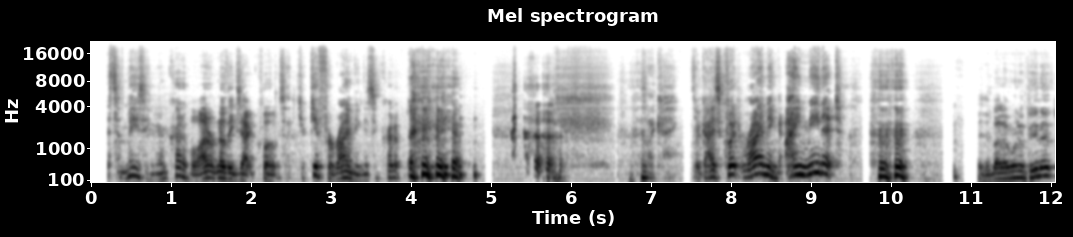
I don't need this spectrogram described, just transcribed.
it's amazing. You're incredible. I don't know the exact quote. It's like your gift for rhyming is incredible. It's like you guys quit rhyming. I mean it. Anybody want a peanut?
